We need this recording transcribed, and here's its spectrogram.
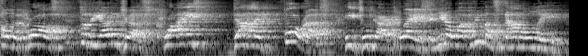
on the cross for the unjust. Christ died for us. He took our place. And you know what? We must not only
